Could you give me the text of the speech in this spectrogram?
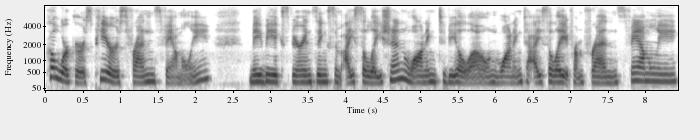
coworkers, peers, friends, family maybe experiencing some isolation, wanting to be alone, wanting to isolate from friends, family,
